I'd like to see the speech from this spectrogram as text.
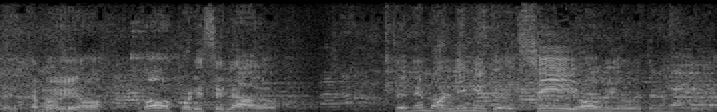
Está ¿no? muy bien. Digamos, vamos por ese lado. ¿Tenemos límites? Sí, obvio que tenemos límites.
